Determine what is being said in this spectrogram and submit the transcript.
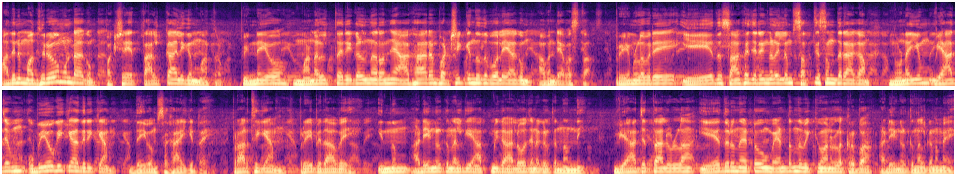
അതിന് മധുരവും ഉണ്ടാകും. പക്ഷേ താൽക്കാലികം മാത്രം. പിന്നെയോ മണൽത്തരികൾ നിറഞ്ഞ ആഹാരം ഭക്ഷിക്കുന്നത് പോലെയാകും അവന്റെ അവസ്ഥ. പ്രിയമുള്ളവരെ ഏത് സാഹചര്യങ്ങളിലും സത്യസന്ധരാകാം. നുണയും വ്യാജവും ഉപയോഗിക്കാതിരിക്കാം. ദൈവം സഹായിക്കട്ടെ. പ്രാർത്ഥിക്കാം. പ്രിയ പിതാവേ ഇന്നും അടിയങ്ങൾക്ക് നൽകിയ ആത്മിക ആലോചനകൾക്ക് നന്ദി. വ്യാജത്താലുള്ള ഏതൊരു നേട്ടവും വേണ്ടെന്ന് വയ്ക്കുവാനുള്ള കൃപ അടിയങ്ങൾക്ക് നൽകണമേ.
